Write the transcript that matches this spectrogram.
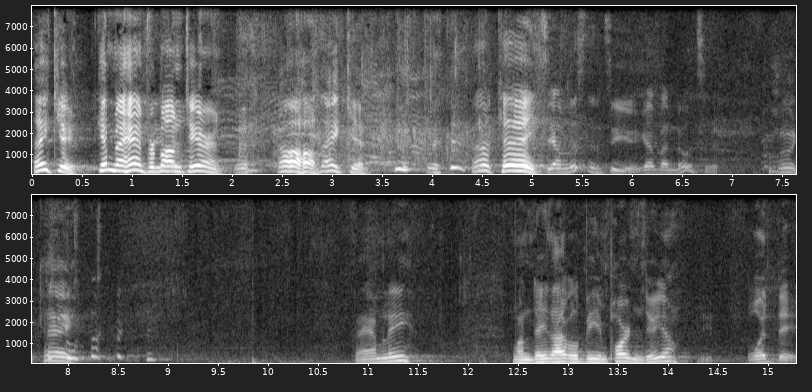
Thank you. Give him a hand for volunteering. Oh, thank you. Okay. See, I'm listening to you. got my notes here. Okay. Family. One day that will be important, do you? One day.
